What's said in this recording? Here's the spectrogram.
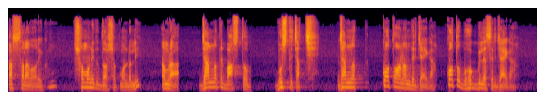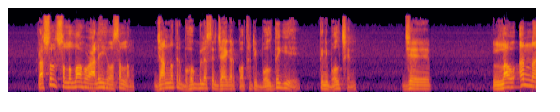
আসসালামু আলাইকুম। সম্মানিত দর্শক মণ্ডলী, আমরা জান্নাতের বাস্তব বুঝতে চাচ্ছি। জান্নাত কত আনন্দের জায়গা, কত ভোগবিলাসের জায়গা। রাসুল সাল্লাহ আলহি ওয়াসাল্লাম জান্নাতের ভোগবিলাসের জায়গার কথাটি বলতে গিয়ে তিনি বলছেন যে, লাউ আন্না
